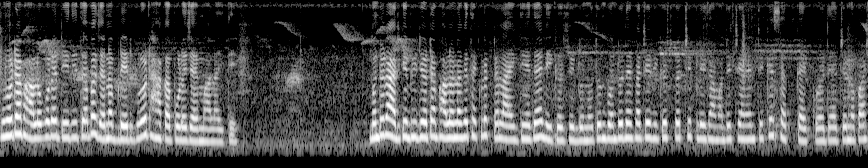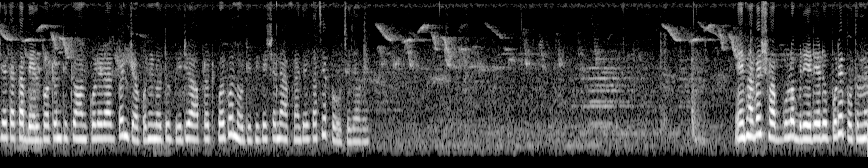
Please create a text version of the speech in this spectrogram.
পুরোটা ভালো করে দিয়ে দিতে হবে যেন ব্রেডগুলো ঢাকা পড়ে যায় মালাইতে। বন্ধুরা, আজকে ভিডিওটা ভালো লাগে থাকলে একটা লাইক দিয়ে দেয় রিকোয়েস্ট রইল। নতুন বন্ধুদের কাছে রিকোয়েস্ট করছি প্লিজ আমাদের চ্যানেলটিকে সাবস্ক্রাইব করে দেওয়ার জন্য। পাশে থাকা বেল বটনটিকে অন করে রাখবেন, যখনই নতুন ভিডিও আপলোড করব নোটিফিকেশানে আপনাদের কাছে পৌঁছে যাবে। এইভাবে সবগুলো ব্রেডের উপরে প্রথমে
